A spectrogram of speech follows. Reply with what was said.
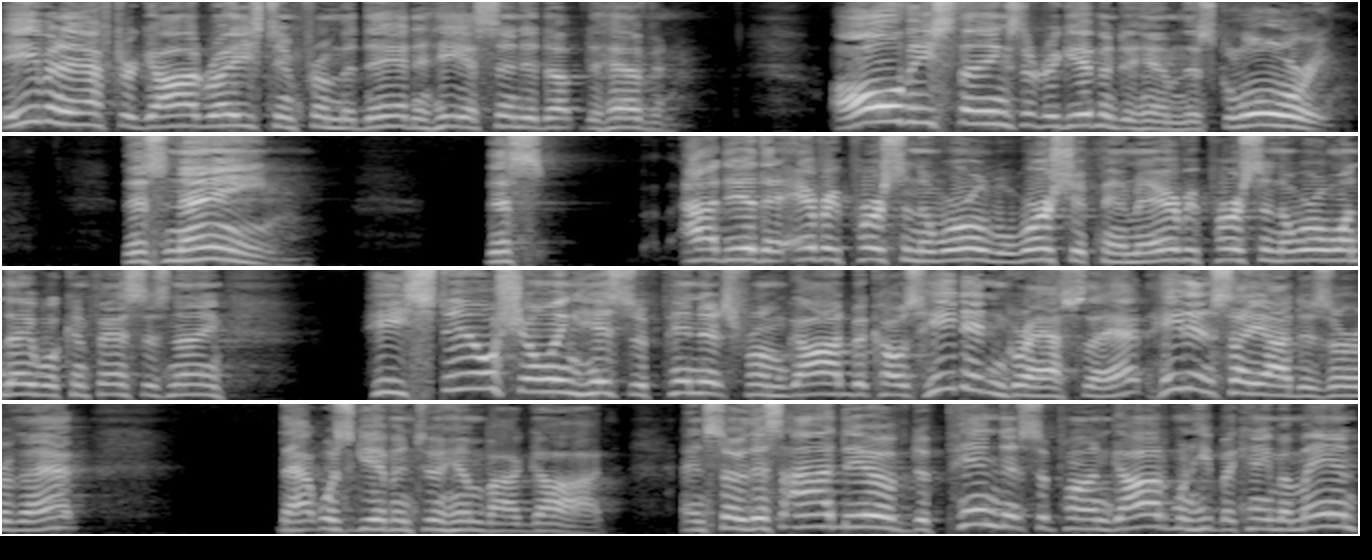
Even after God raised him from the dead and he ascended up to heaven, all these things that are given to him this glory, this name, this idea that every person in the world will worship him, and every person in the world one day will confess his name, he's still showing his dependence from God because he didn't grasp that. He didn't say, I deserve that. That was given to him by God. And so, this idea of dependence upon God when he became a man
